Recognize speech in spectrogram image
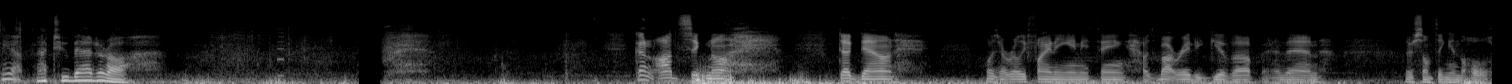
Yeah, not too bad at all. Got an odd signal. Dug down. Wasn't really finding anything. I was about ready to give up and then there's something in the hole.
